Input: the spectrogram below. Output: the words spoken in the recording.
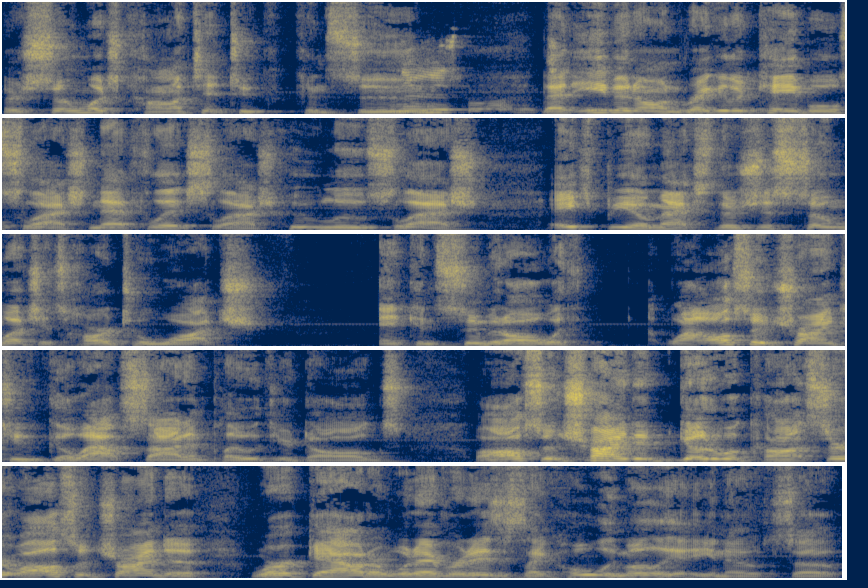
There's so much content to consume There is a lot of that TV. even on regular cable slash Netflix slash Hulu slash HBO Max, there's just so much. It's hard to watch and consume it all with while also trying to go outside and play with your dogs. While also trying to go to a concert, while also trying to work out or whatever it is, it's like holy moly, you know. So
